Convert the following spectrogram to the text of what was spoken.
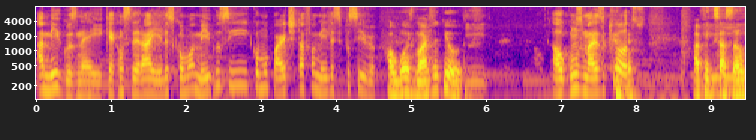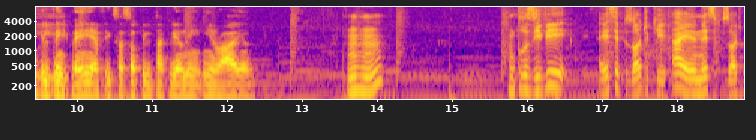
amigos, né? E quer considerar eles como amigos e como parte da família, se possível. Alguns mais do que outros. E alguns mais do que outros. A fixação E- que ele tem em Pen, a fixação que ele tá criando em, em Ryan. Uhum. Inclusive, é esse episódio que. Ah, é nesse episódio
